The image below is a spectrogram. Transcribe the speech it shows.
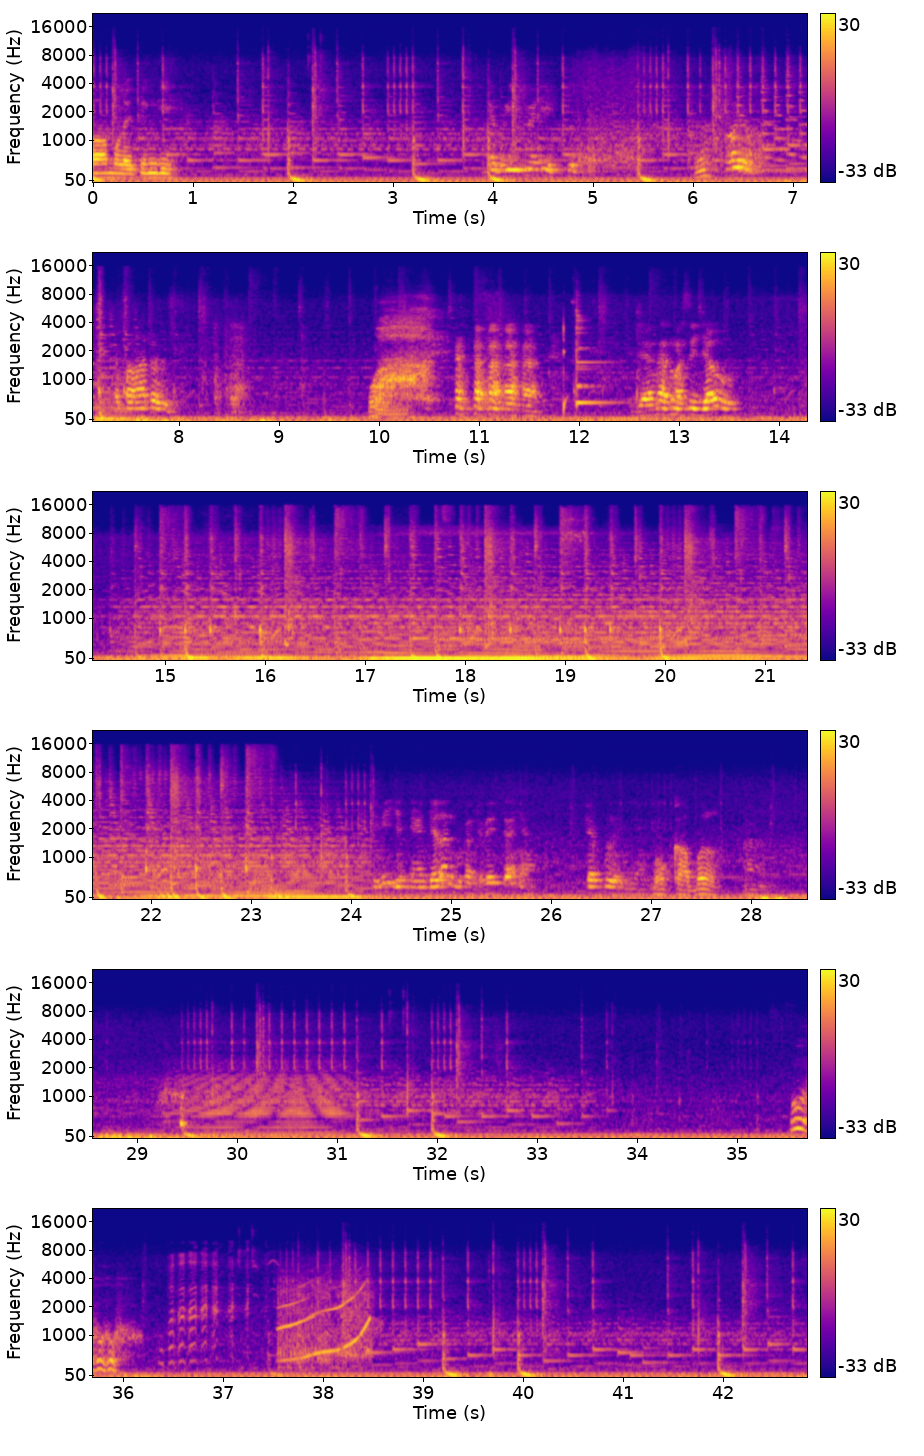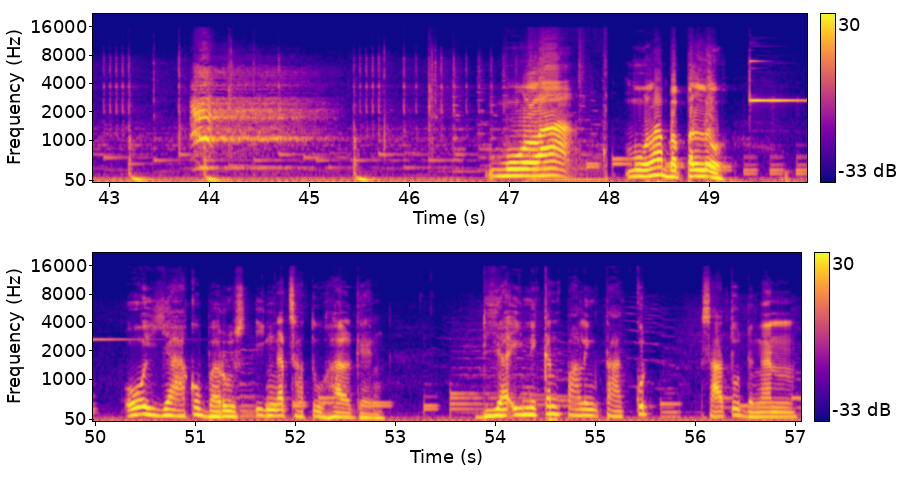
Wah, mulai tinggi. Begini. Oh atas? Wah, Jangan masih jauh. Ini yang jalan bukan keretanya, kabel ini yang mau kabel. Mula mula bepeluh. Oh iya aku baru ingat satu hal geng. Dia ini kan paling takut satu dengan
